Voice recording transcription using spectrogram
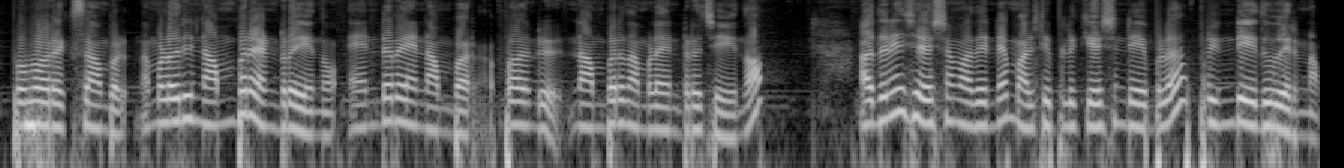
ഇപ്പോൾ ഫോർ എക്സാമ്പിൾ നമ്മളൊരു നമ്പർ എന്റർ ചെയ്യുന്നു. എന്റർ എ നമ്പർ അപ്പോൾ ഒരു നമ്പർ നമ്മൾ എന്റർ ചെയ്യുന്നു. അതിനുശേഷം അതിന്റെ മൾട്ടിപ്ലിക്കേഷൻ ടേബിൾ പ്രിന്റ് ചെയ്ത് വരണം.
